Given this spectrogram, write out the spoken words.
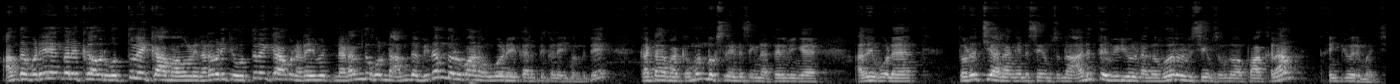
அந்த விடயங்களுக்கு அவர் ஒத்துழைக்காம அவருடைய நடவடிக்கை ஒத்துழைக்காம நடை- நடந்து கொண்ட அந்த விதம் தொடர்பான உங்களுடைய கருத்துக்களையும் வந்துட்டு கட்டாயமா கமெண்ட் பாக்ஸ்ல என்ன செய்யுங்க தெரிவிங்க. அதே போல தொடர்ச்சியா நாங்க என்ன செய்யணும் சொன்னா அடுத்த வீடியோ நாங்க வேறொரு விஷயம் சம்பந்தமா பார்க்கலாம். தேங்க்யூ வெரி மச்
